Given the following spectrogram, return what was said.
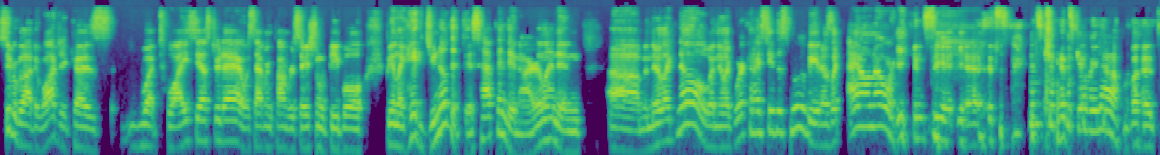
super glad to watch it because what twice yesterday I was having conversation with people being like, "Hey, did you know that this happened in Ireland?" and um, and they're like, "No," and they're like, "Where can I see this movie?" And I was like, "I don't know where you can see it yet. It's it's, it's coming out." But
